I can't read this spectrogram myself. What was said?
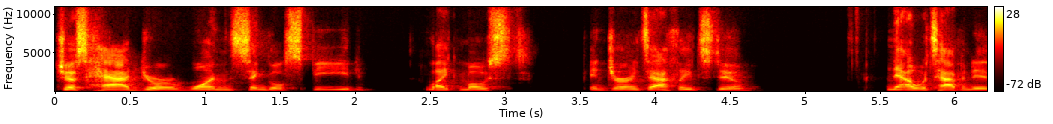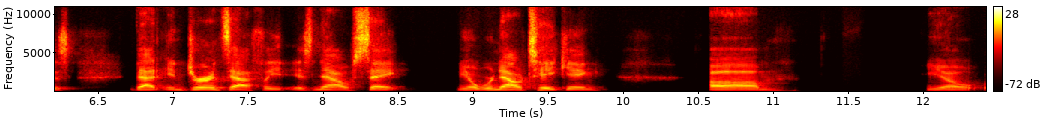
just had your one single speed, like most endurance athletes do, now what's happened is that endurance athlete is now saying, you know, we're now taking, um, you know,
